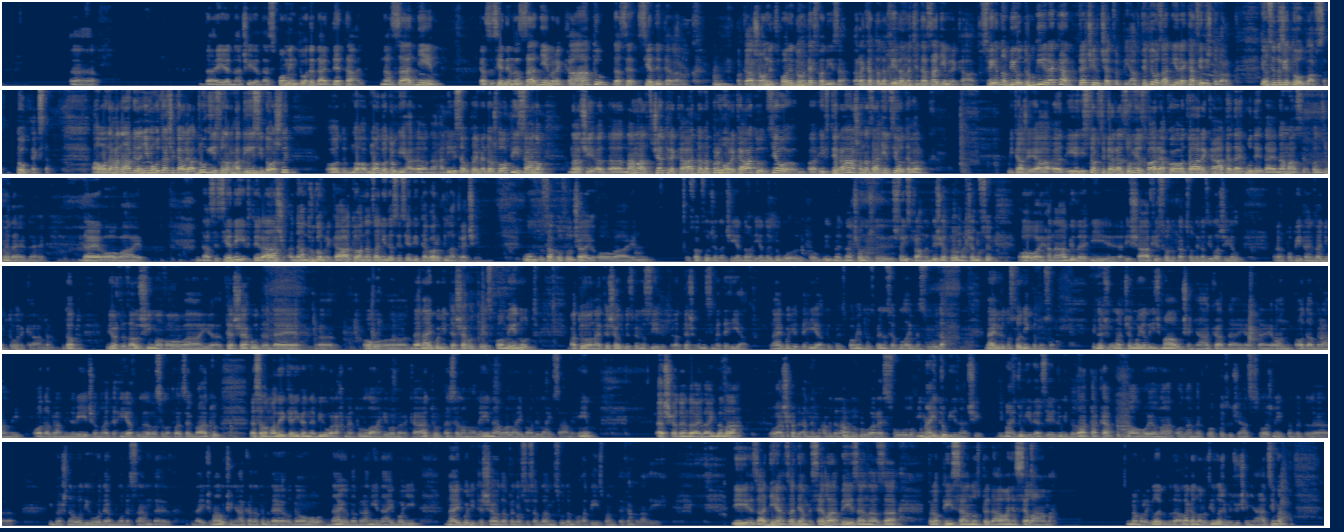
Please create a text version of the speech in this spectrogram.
da je znači da spominje ovdje da je detalj na zadnjem kad se sjedne na zadnjem rekatu, da se sjedne vrk. Pa kaže, oni spomni u tekstu Hadisa, rekat od ahira, znači da zadnjem rekatu. Svijedno bio drugi rekat, treći ili četvrti. Ako ti je to zadnji rekat, sjediš te. I on se drži tog glavsa, tog teksta. A onda Hanabila njima uzrače, kaže, a drugi su nam hadisi došli, od mnogo, mnogo drugih eh, na hadisa, u kojim je došlo opisano, znači, eh, eh, namaz četiri rekata, na prvom rekatu cijelo iftiraš, a na zadnjem cijelo te. I kaže, ja, e, i isto se ga razumije u stvari, ako od dva rekata da je bude, da je namaz, podrazumije da je, da je, da je ovaj, da se sjedi iftiraš na drugom rekatu, a na zadnji da se sjedi tevork na trećem. U svakom slučaju, ovaj, u svakom slučaju, znači jedno, jedno i drugo, znači ono što, što je ispravno bliže, a to je ono čemu se ovaj, Hanabile i, i Šafije, svodno kako se oni razilaže, jel, po pitanju zadnjeg tog rekata. Dobro, još da završimo, ovaj, te šehud da je o, da je najbolji tešehud koji je spomenut, a to je onaj tešehud koji se prenosi, tešehud, mislim, je tehijat. Najbolji je tehijat koji je spomenut, koji se prenosi Abdullah ibn Suda. Najvjerodostojniji kod osoba. I znači, na čemu je ižma učenjaka da je, da je on odabrani, odabrani riječ, ono je tehijat, gleda vasila tvoja cebatu. Assalamu alaikum, iha nebiju wa rahmetullahi wa barakatuh. Assalamu alina wa la ibadillahi salihim. ashhadu an la ilaha illallah, wa ashhadu anna Muhammadan abduhu wa rasuluhu. Ima i drugi znači, ima i drugi verzije i drugi dodataka, a ovo je ona ona na koju su učenjaci složni e, i baš navodi ovdje Abdullah sam da je da je džma učenjaka na tome da je od ovo najodabranije, najbolji, najbolji tešeo da prenosi sa Abdullah Mesuda u hadismom tefekun alih. I zadnja, zadnja mesela vezana za propisanost predavanja selama. Imamo lagano razilaže među učenjacima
